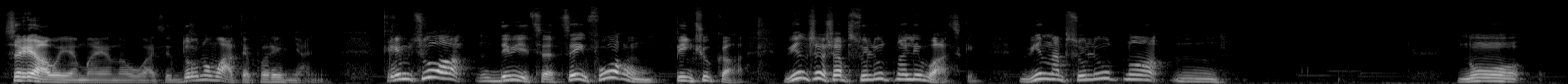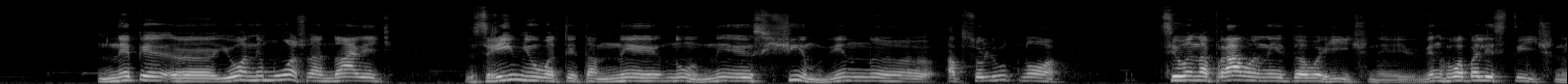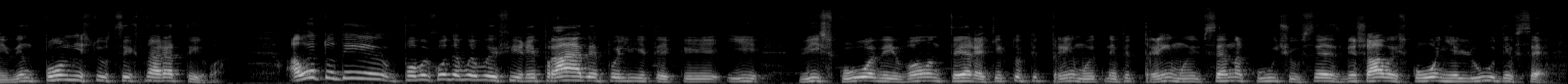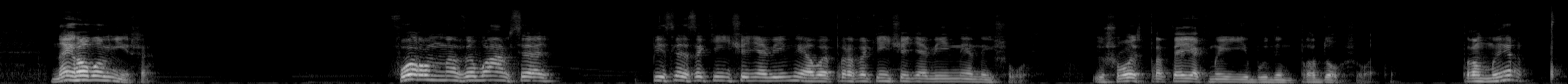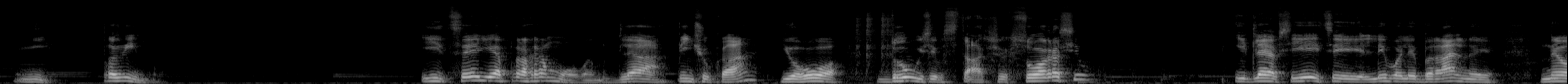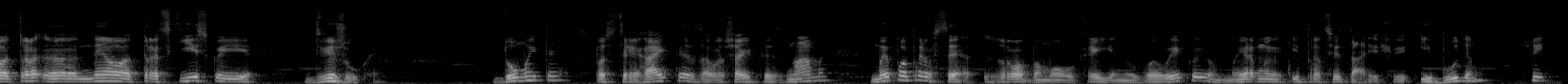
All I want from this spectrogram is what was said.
Серіали я маю на увазі, дурнувате порівняння. Крім цього, дивіться, цей форум Пінчука, він же ж абсолютно лівацький. Він абсолютно. Ну, не, е, його не можна навіть зрівнювати там не, ну, не з чим. Він е, абсолютно ціленаправлений ідеологічний, він глобалістичний, він повністю в цих наративах. Але туди повиходили в ефірі праві політики, і військові, волонтери, ті, хто підтримують, не підтримують, все на кучу, все змішались коні, люди, все. Найголовніше. Форум називався після закінчення війни, але про закінчення війни не йшлось. Йшлось про те, як ми її будемо продовжувати. Про мир ні. Про війну. І це є програмовим для Пінчука, його друзів старших Соросів і для всієї цієї ліволіберальної неотро, е, двіжухи. Думайте, спостерігайте, залишайте з нами. Ми, попри все, зробимо Україну великою, мирною і процвітаючою. І будемо Sweet.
